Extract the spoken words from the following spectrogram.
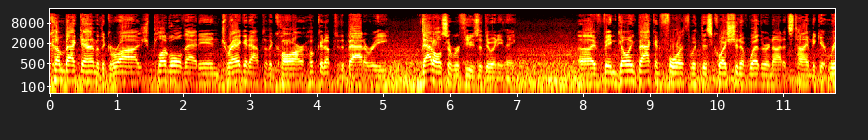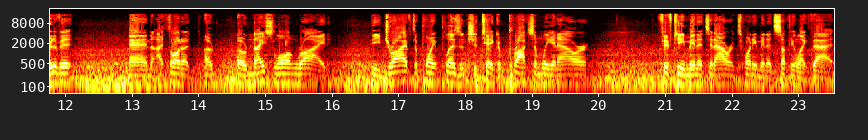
come back down to the garage, plug all that in, drag it out to the car, hook it up to the battery. That also refused to do anything. Uh, I've been going back and forth with this question of whether or not it's time to get rid of it. And I thought a, a, a nice long ride, the drive to Point Pleasant should take approximately an hour, 15 minutes, an hour and 20 minutes, something like that,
